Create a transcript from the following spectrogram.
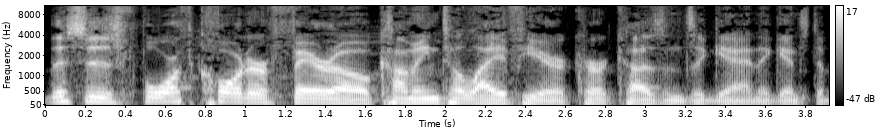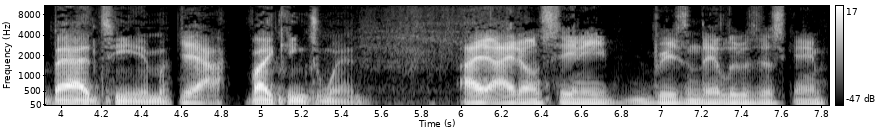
this is fourth quarter Pharaoh coming to life here. Kirk Cousins again against a bad team. Yeah. Vikings win. I, I don't see any reason they lose this game.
